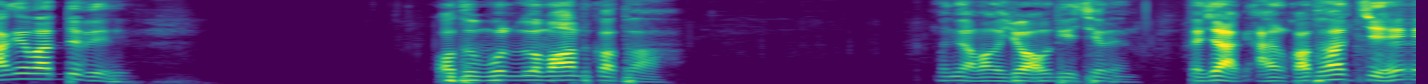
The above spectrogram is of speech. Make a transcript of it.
কাকে বাদ দেবে? কত মূল্যবান কথা। উনি আমাকে জবাব দিয়েছিলেন। তা যাক, এখন কথা হচ্ছে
